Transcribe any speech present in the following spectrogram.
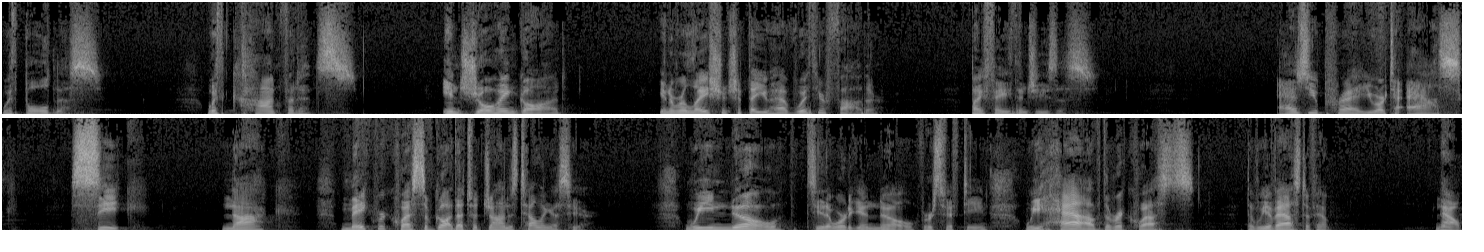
with boldness, with confidence, enjoying God in a relationship that you have with your Father by faith in Jesus. As you pray, you are to ask, seek, knock, make requests of God. That's what John is telling us here. We know, see that word again, Know. verse 15. We have the requests that we have asked of him. Now,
